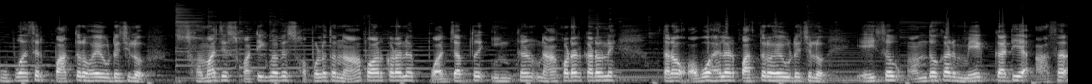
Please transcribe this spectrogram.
উপহাসের পাত্র হয়ে উঠেছিল। সমাজে সঠিকভাবে সফলতা না পাওয়ার কারণে, পর্যাপ্ত ইনকাম না করার কারণে তারা অবহেলার পাত্র হয়ে উঠেছিল। এইসব অন্ধকার মেঘ কাটিয়ে আসার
